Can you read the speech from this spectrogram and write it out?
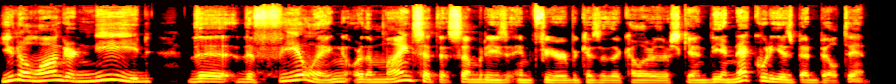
you no longer need the the feeling or the mindset that somebody's inferior because of the color of their skin. The inequity has been built in.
